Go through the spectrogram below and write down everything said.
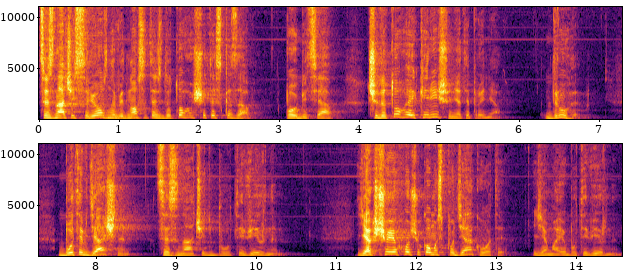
Це значить серйозно відноситись до того, що ти сказав, пообіцяв, чи до того, яке рішення ти прийняв. Друге, бути вдячним це значить бути вірним. Якщо я хочу комусь подякувати, я маю бути вірним.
